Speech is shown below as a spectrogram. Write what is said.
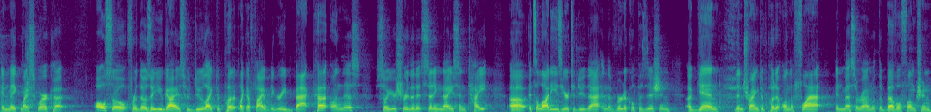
and make my square cut. Also, for those of you guys who do like to put like a five degree back cut on this, so you're sure that it's sitting nice and tight, uh, it's a lot easier to do that in the vertical position again than trying to put it on the flat and mess around with the bevel function,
